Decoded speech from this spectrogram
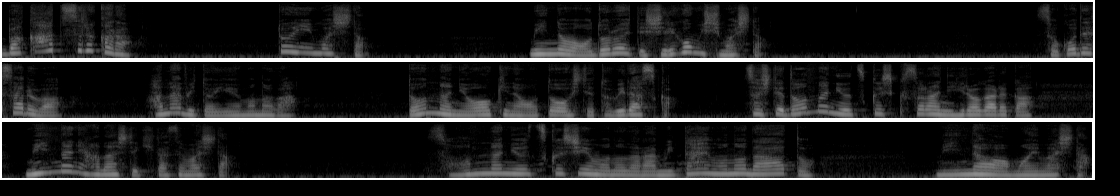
爆発するから」と言いました。みんなは驚いて尻込みしました。そこで猿は花火というものがどんなに大きな音をして飛び出すかそしてどんなに美しく空に広がるかみんなに話して聞かせました。そんなに美しいものなら見たいものだとみんなは思いました。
